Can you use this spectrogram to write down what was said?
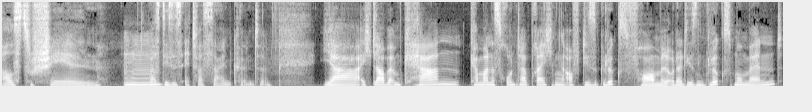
rauszuschälen, mhm. was dieses etwas sein könnte. Ja, ich glaube, im Kern kann man es runterbrechen auf diese Glücksformel oder diesen Glücksmoment,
